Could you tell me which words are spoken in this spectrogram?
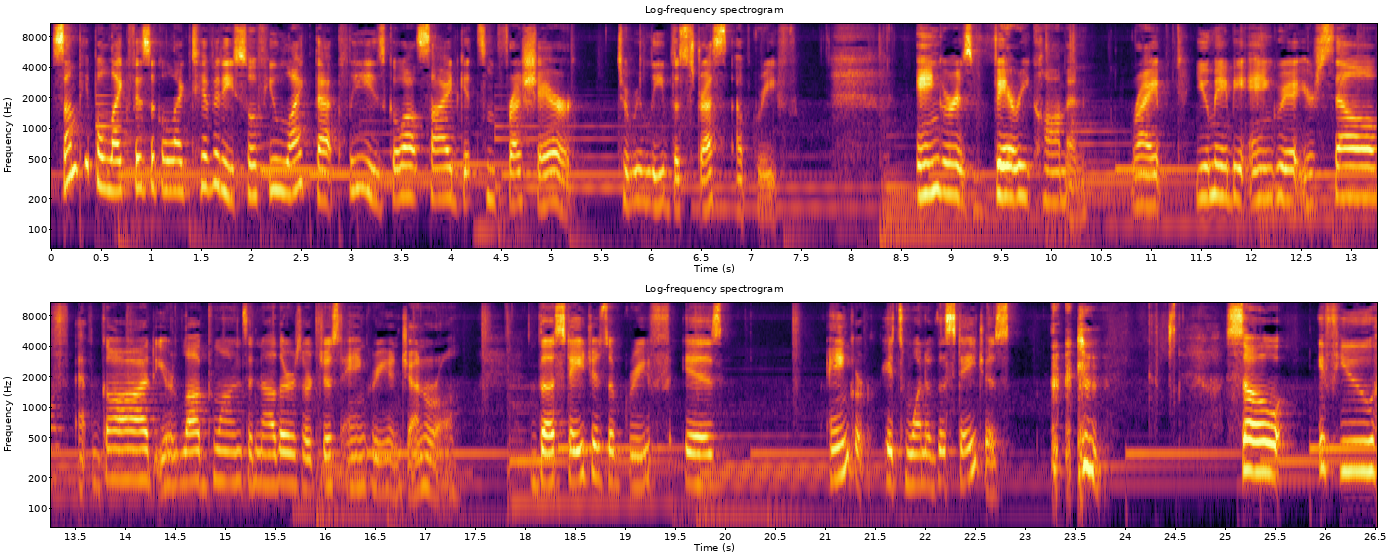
Some people like physical activity, so if you like that, please go outside, get some fresh air to relieve the stress of grief. Anger is very common, right? You may be angry at yourself, at God, your loved ones, and others, or just angry in general. The stages of grief is anger, it's one of the stages. so if you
